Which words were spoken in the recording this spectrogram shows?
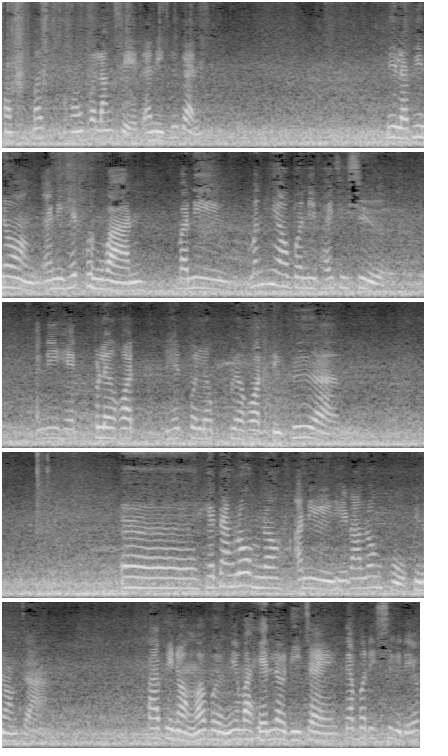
ของมาของฝรั่งเศส อันนี้คือกัน นี่แหละพี่น้อง อันนี้เห็ดเพิงหวานบาดนี้มันเหี่ยวปานนี้ไผสิซื้ออันนี้เห็ดเปลือกฮอตเห็ดเปลือกเปลือกฮอตนี่คือเอ่อเฮ็ดนางร่มเนาะ อันนี้เฮ็ดนางร่มปลูกพี่น้องจ้าถ้าพี่น้องมาเบิ่งนี่มาเห็นแล้วดีใจ แต่บ่ได้ซื้อเด้อ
